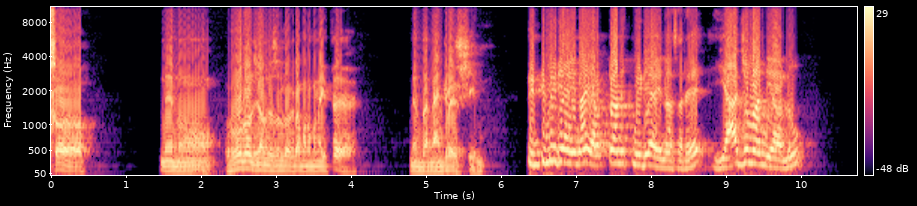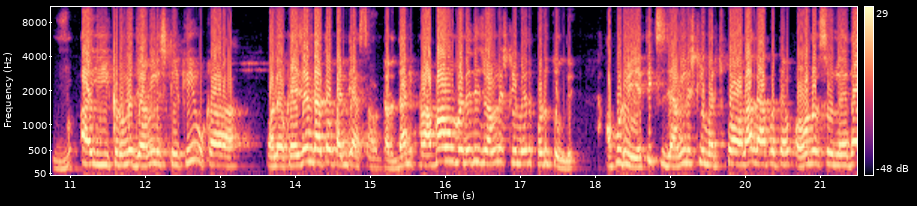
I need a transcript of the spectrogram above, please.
సో నేను రూరల్ జర్నలిజంలోకి రమ్మనమైతే నేను దాన్ని ఎంకరేజ్ చేయను. ప్రింట్ మీడియా అయినా ఎలక్ట్రానిక్ మీడియా అయినా సరే యాజమాన్యాలు ఇక్కడ ఉన్న జర్నలిస్టులకి ఒక వాళ్ళ ఒక ఎజెండాతో పనిచేస్తూ ఉంటారు. దాని ప్రభావం అనేది జర్నలిస్టుల మీద పడుతుంది. అప్పుడు ఎథిక్స్ జర్నలిస్టులు మర్చిపోవాలా? లేకపోతే ఓనర్స్ లేదా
